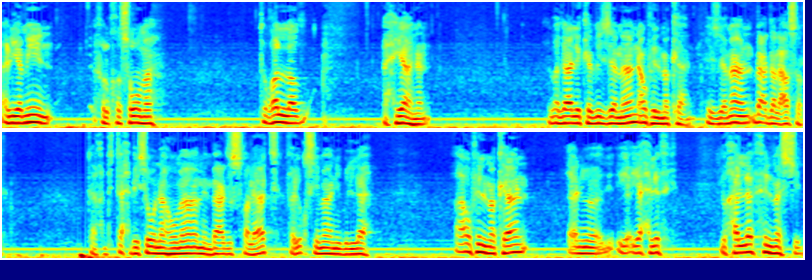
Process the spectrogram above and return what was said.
اليمين في الخصومة تغلظ أحيانا وذلك بالزمان أو في المكان في الزمان بعد العصر. تحبسونهما من بعد الصلاة فيقسمان بالله. أو في المكان يعني يحلف يحلف في المسجد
